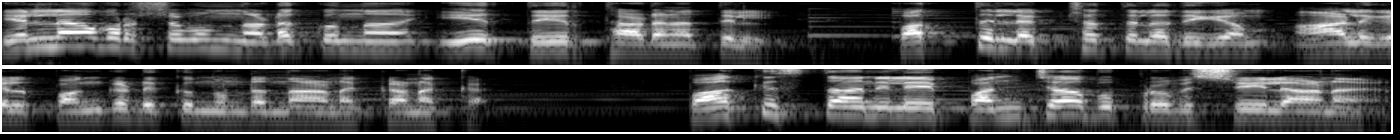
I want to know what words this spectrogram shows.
എല്ലാ വർഷവും നടക്കുന്ന ഈ തീർത്ഥാടനത്തിൽ പത്ത് ലക്ഷത്തിലധികം ആളുകൾ പങ്കെടുക്കുന്നുണ്ടെന്നാണ് കണക്ക്. പാകിസ്ഥാനിലെ പഞ്ചാബ് പ്രവിശ്യയിലാണ്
